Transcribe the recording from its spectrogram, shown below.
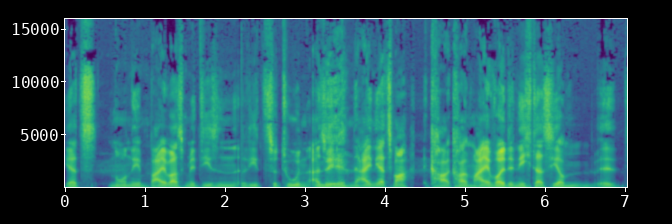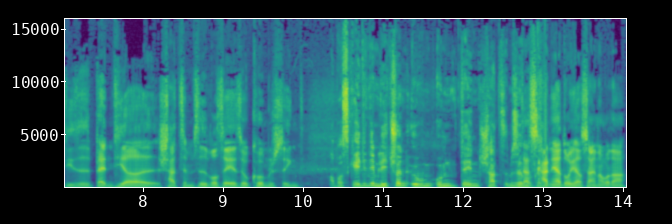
jetzt nur nebenbei was mit diesem Lied zu tun. Also nee. nein, jetzt mal, Karl, Karl May wollte nicht, dass hier äh, diese Band hier Schatz im Silbersee so komisch singt. Aber es geht in dem Lied schon um, um den Schatz im Silbersee. Das kann ja durchaus sein, aber da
